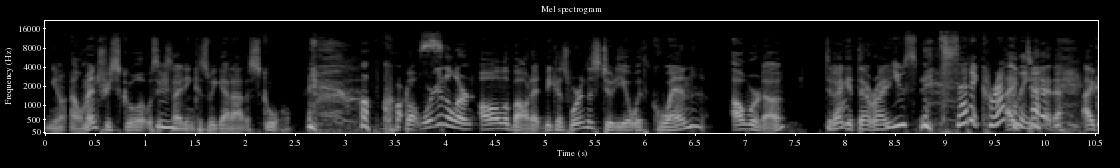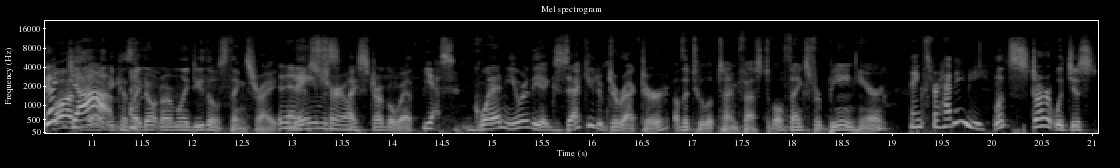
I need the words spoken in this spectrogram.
you know elementary school. It was exciting because we got out of school. of course. But we're going to learn all about it because we're in the studio with Gwen Auwerda. Did I get that right? You said it correctly. I did. I Good paused though job. because I don't normally do those things right. That Names. I struggle with. Yes. Gwen, you are the executive director of the Tulip Time Festival. Thanks for being here. Thanks for having me. Let's start with just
